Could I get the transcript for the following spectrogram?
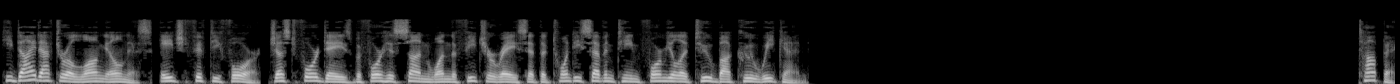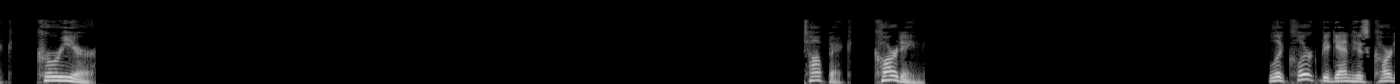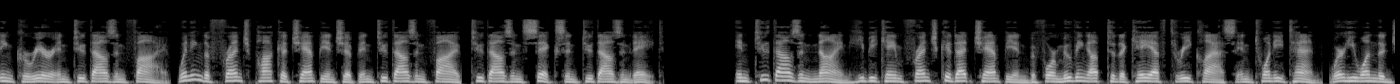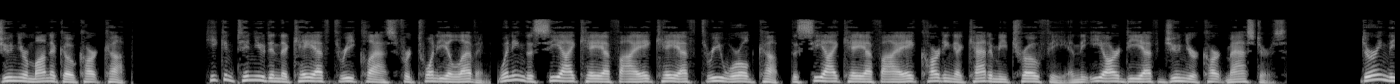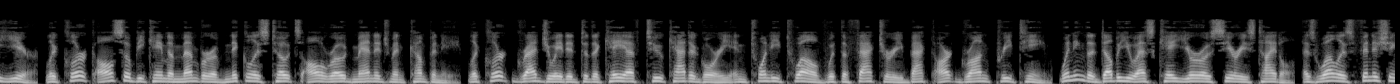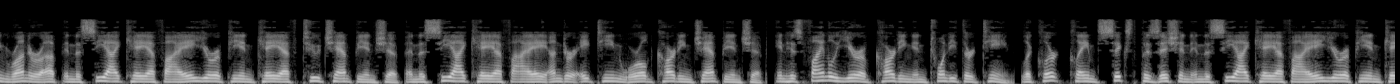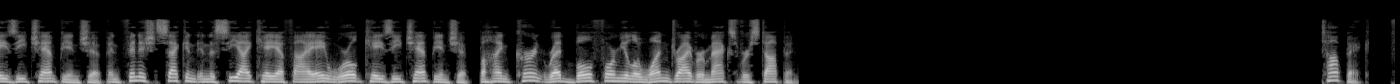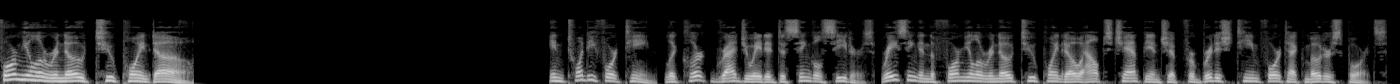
He died after a long illness, aged 54, just four days before his son won the feature race at the 2017 Formula 2 Baku weekend. Career Karting Leclerc began his karting career in 2005, winning the French PACA Championship in 2005, 2006 and 2008. In 2009 he became French cadet champion before moving up to the KF3 class in 2010, where he won the Junior Monaco Kart Cup. He continued in the KF3 class for 2011, winning the CIKFIA KF3 World Cup, the CIKFIA Karting Academy Trophy and the ERDF Junior Kart Masters. During the year, Leclerc also became a member of Nicolas Todt's All-Road Management Company. Leclerc graduated to the KF2 category in 2012 with the factory-backed Art Grand Prix team, winning the WSK Euro Series title, as well as finishing runner-up in the CIKFIA European KF2 Championship and the CIKFIA Under-18 World Karting Championship. In his final year of karting in 2013, Leclerc claimed sixth position in the CIKFIA European KZ Championship and finished second in the CIKFIA World KZ Championship, behind current Red Bull Formula One driver Max Verstappen. Formula Renault 2.0 In 2014, Leclerc graduated to single-seaters, racing in the Formula Renault 2.0 Alps Championship for British team Fortec Motorsports.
